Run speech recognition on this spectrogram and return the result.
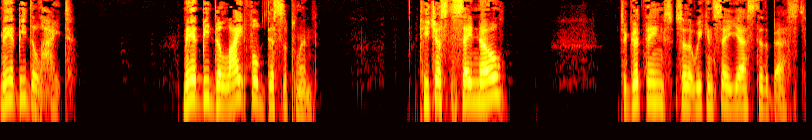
May it be delight. May it be delightful discipline. Teach us to say no to good things so that we can say yes to the best.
